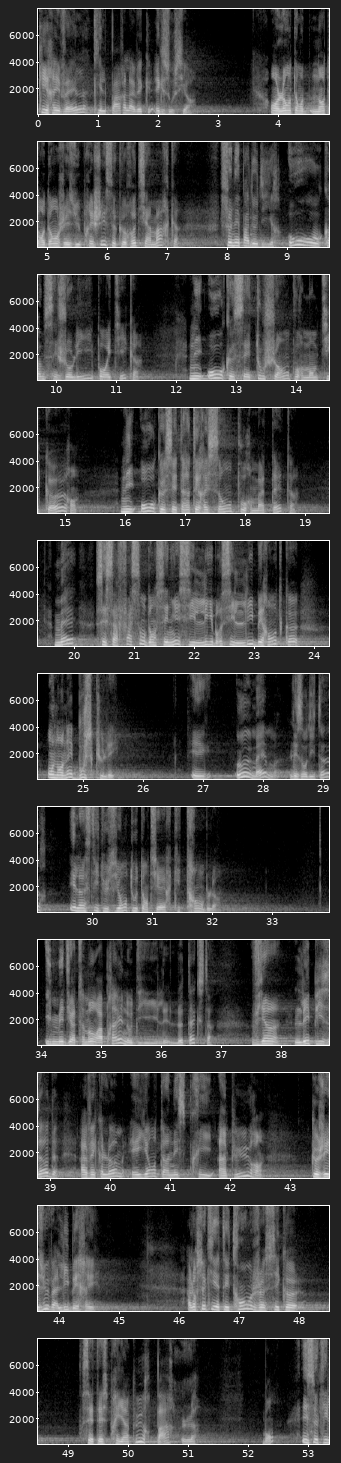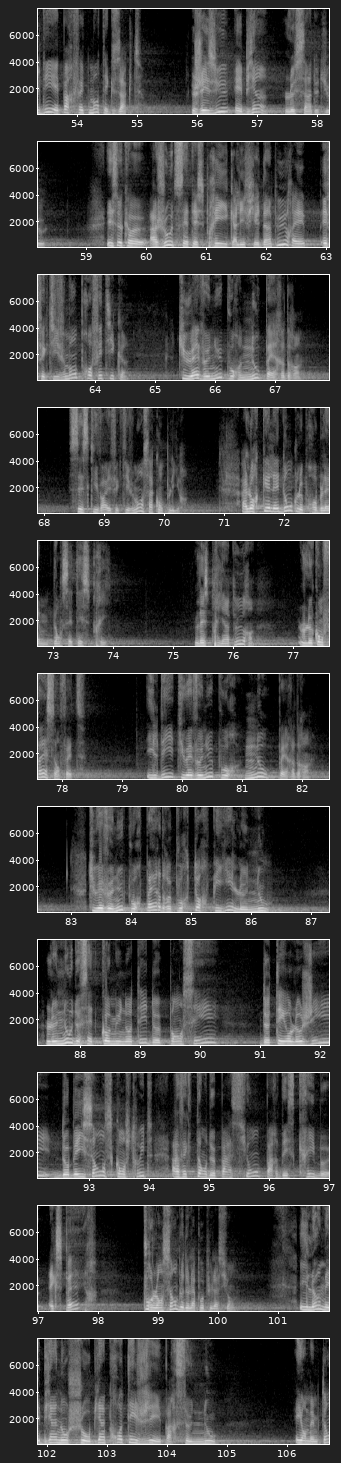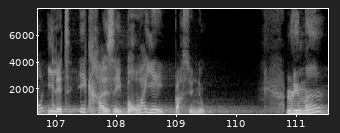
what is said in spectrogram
qui révèle qu'il parle avec exousia. En entendant Jésus prêcher, ce que retient Marc, ce n'est pas de dire ⁇ Oh, comme c'est joli, poétique ⁇ ni ⁇ Oh, que c'est touchant pour mon petit cœur ⁇ ni ⁇ Oh, que c'est intéressant pour ma tête ⁇ mais c'est sa façon d'enseigner si libre, si libérante que on en est bousculé. Et eux-mêmes, les auditeurs, et l'institution tout entière qui tremble. Immédiatement après, nous dit le texte, vient l'épisode avec l'homme ayant un esprit impur que Jésus va libérer. Alors ce qui est étrange, c'est que cet esprit impur parle. Bon, et ce qu'il dit est parfaitement exact. Jésus est bien le Saint de Dieu. Et ce que ajoute cet esprit qualifié d'impur est effectivement prophétique. Tu es venu pour nous perdre. C'est ce qui va effectivement s'accomplir. Alors quel est donc le problème dans cet esprit? L'esprit impur le confesse en fait. Il dit, tu es venu pour nous perdre. Tu es venu pour perdre, pour torpiller le nous le nous de cette communauté de pensée, de théologie, d'obéissance construite avec tant de passion par des scribes experts pour l'ensemble de la population. Et l'homme est bien au chaud, bien protégé par ce nous. Et en même temps, il est écrasé, broyé par ce nous. L'humain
